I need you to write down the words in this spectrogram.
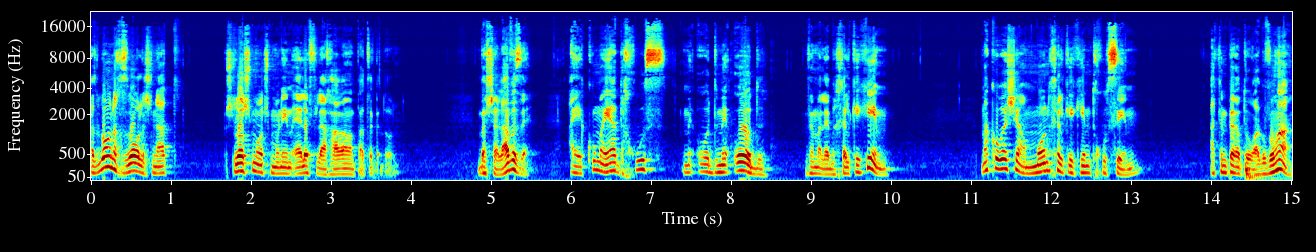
אז בואו נחזור לשנת 380 אלף לאחר המפץ הגדול. בשלב הזה, היקום היה דחוס מאוד מאוד ומלא בחלקיקים. מה קורה שהמון חלקיקים דחוסים? הטמפרטורה גבוהה.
